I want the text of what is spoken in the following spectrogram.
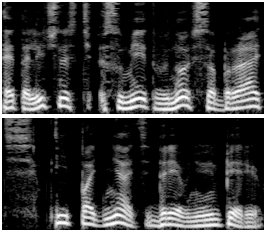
эта личность сумеет вновь собрать и поднять древнюю империю.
